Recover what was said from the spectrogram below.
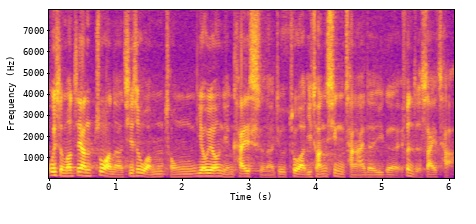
为什么这样做呢？其实我们从幺幺年开始呢，就做遗传性肠癌的一个分子筛查。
